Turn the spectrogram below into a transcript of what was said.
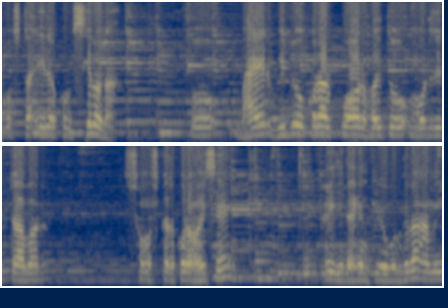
অবস্থা এরকম ছিল না। তো ভাইয়ের ভিডিও করার পর হয়তো মসজিদটা আবার সংস্কার করা হয়েছে। এই যে দেখেন প্রিয় বন্ধুরা আমি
